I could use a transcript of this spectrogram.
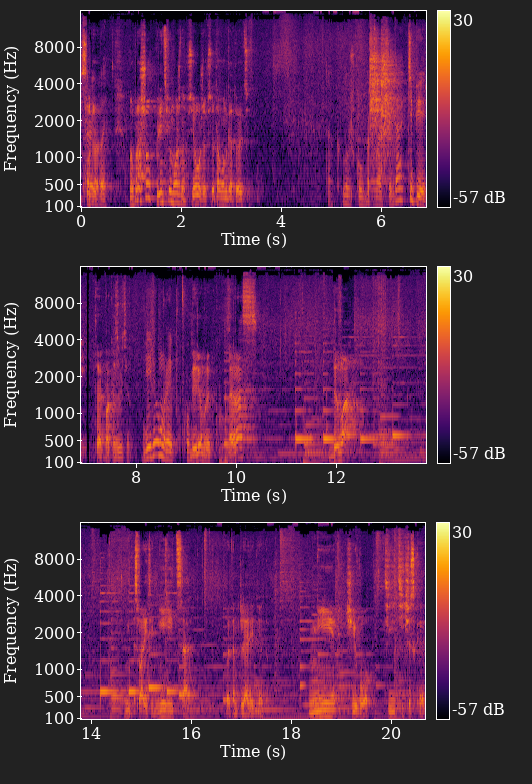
с Ну да. рыбы. Ну, прошу, в принципе, можно. Все уже, все там он готовится. Так, ложку убрала сюда. Теперь Так, показывайте. берем рыбку. Берем рыбку. Раз, два. Смотрите, ни яйца в этом кляре нету. Ничего. Диетическое.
